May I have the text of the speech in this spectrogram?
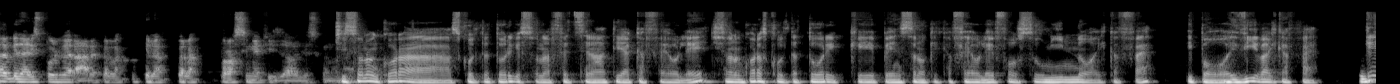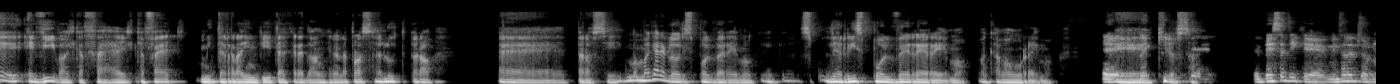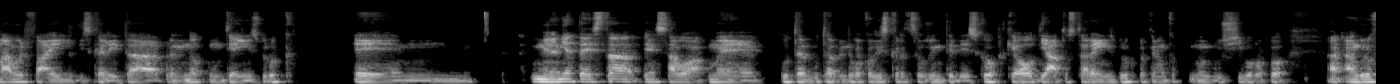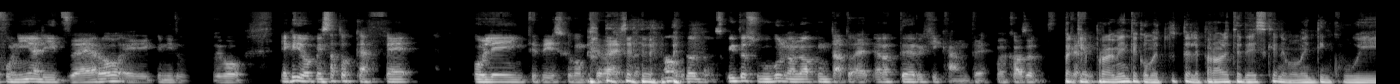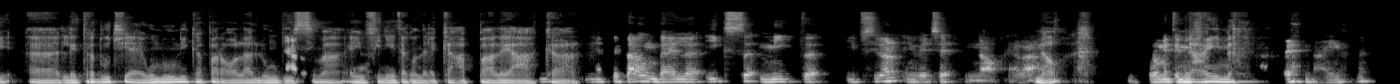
sarebbe da rispolverare per la, per la, per la prossima episodio. Ci me. sono ancora ascoltatori che sono affezionati a Caffè Olé, ci sono ancora ascoltatori che pensano che Caffè Olé fosse un inno al caffè, tipo evviva il caffè. E evviva il caffè, il caffè mi terrà in vita, credo anche nella prossima loot, però, eh, però sì, magari lo rispolveremo, le rispolvereremo, mancava un remo. E, e chi lo sa. E pensati che mentre aggiornavo il file di scaletta prendendo appunti a Innsbruck, ehm, nella mia testa pensavo a come poter buttare dentro qualcosa di scherzoso in tedesco, perché ho odiato stare a Innsbruck perché non, non riuscivo proprio, a, anglofonia lì zero, e quindi dovevo, e quindi ho pensato caffè Olé in tedesco come essere. No, l'ho scritto su Google, non l'ho appuntato, era terrificante. Qualcosa Perché probabilmente come tutte le parole tedesche, nel momento in cui eh, le traduci è un'unica parola lunghissima Chiaro. e infinita con delle K, le H. Mi aspettavo un bel X, mit, Y, invece no, era... No. Probabilmente... Nine. Nine.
